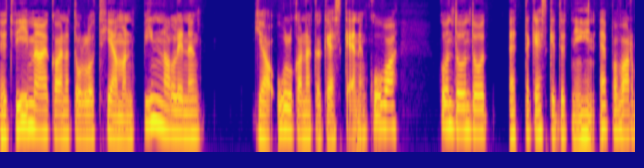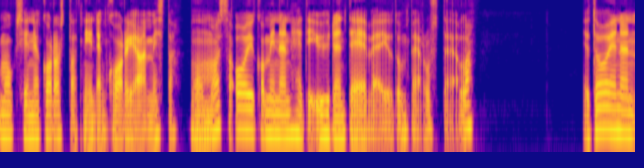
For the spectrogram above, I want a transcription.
Nyt viime aikoina tullut hieman pinnallinen ja ulkonäkökeskeinen kuva, kun tuntuu, että keskityt niihin epävarmuuksiin ja korostat niiden korjaamista, muun muassa oikominen heti yhden TV-jutun perusteella. Ja toinen,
